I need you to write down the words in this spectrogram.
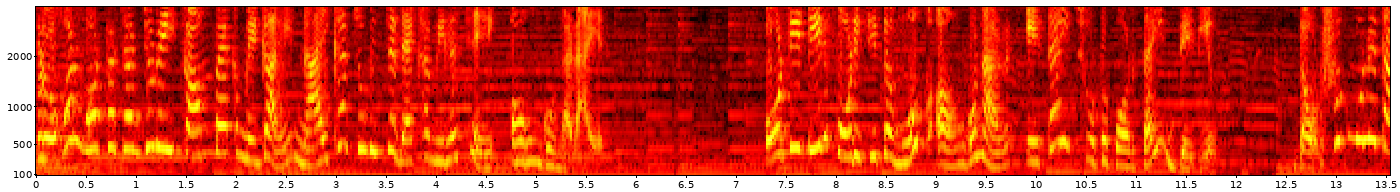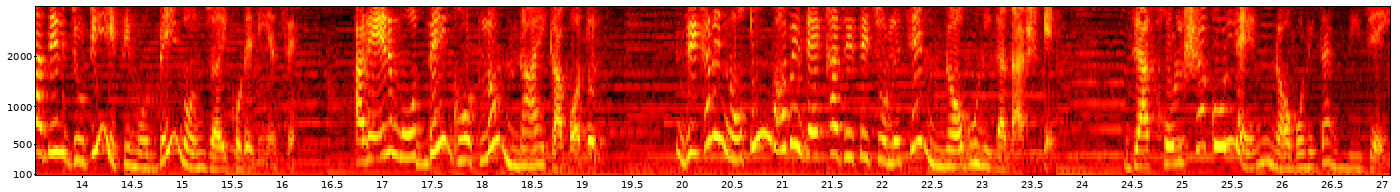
রোহন ভট্টাচার্যর এই কামব্যাক মেগায় নায়িকা চরিত্রে দেখা মিলেছে অঙ্গনা রায়ের। ওটিটির পরিচিত মুখ অঙ্গনার এটাই ছোট পর্দায় ডেবিউ দর্শক মনে তাদের জুটি ইতিমধ্যেই মন জয় করে নিয়েছে। আর এর মধ্যেই ঘটল নায়িকা বদল। যেখানে নতুন ভাবে দেখা যেতে চলেছে নবনীতা দাসকে। যা খোলসা করলেন নবনীতা নিজেই।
